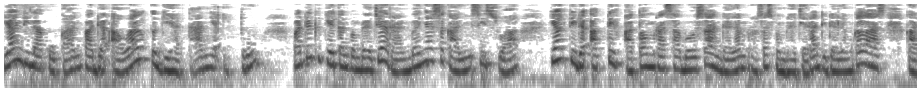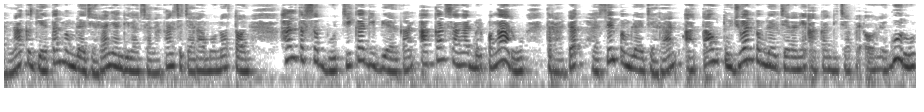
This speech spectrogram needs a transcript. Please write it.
yang dilakukan pada awal kegiatan yaitu pada kegiatan pembelajaran, banyak sekali siswa yang tidak aktif atau merasa bosan dalam proses pembelajaran di dalam kelas karena kegiatan pembelajaran yang dilaksanakan secara monoton. Hal tersebut jika dibiarkan akan sangat berpengaruh terhadap hasil pembelajaran atau tujuan pembelajaran yang akan dicapai oleh guru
